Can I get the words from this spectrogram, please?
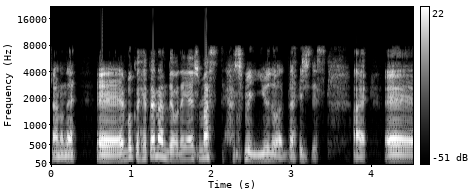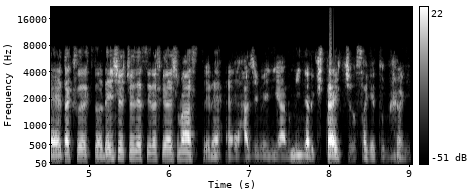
あのね、えー、僕下手なんでお願いしますって 初めに言うのは大事です。はい。えー、下手くそですけど練習中です。よろしくお願いしますってね、えー、初めにあのみんなの期待値を下げておくように、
